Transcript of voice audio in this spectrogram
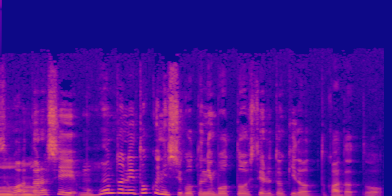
すごい新しいもう本当に特に仕事に没頭してる時だとかだと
